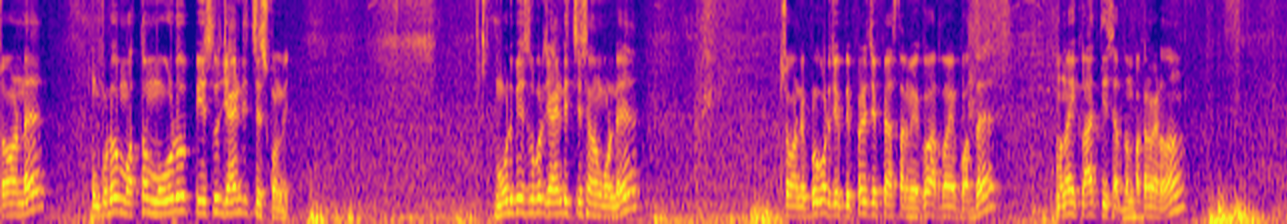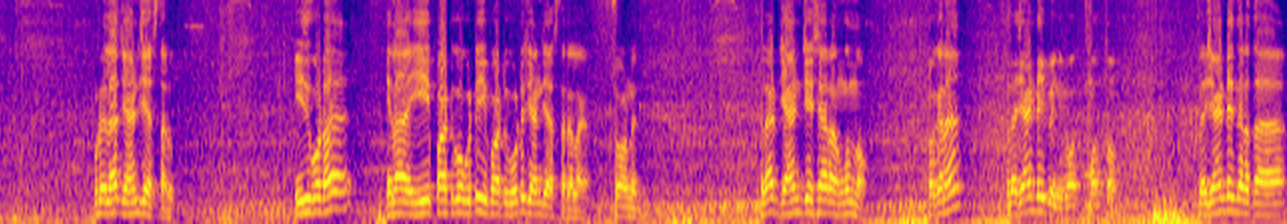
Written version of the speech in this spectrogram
చూడండి. ఇప్పుడు మొత్తం మూడు పీసులు జాయింట్ ఇచ్చేసుకోండి. మూడు పీసులు కూడా జాయింట్ ఇచ్చేసాం అనుకోండి. చూడండి ఇప్పుడు కూడా చెప్పి ఇప్పుడే చెప్పేస్తాను మీకు అర్థమైపోద్ది. మనం ఈ క్లాత్ తీసేద్దాం పక్కన పెడదాం. ఇప్పుడు ఇలా జాయింట్ చేస్తారు. ఇది కూడా ఇలా ఈ పార్ట్కి ఒకటి ఈ పార్ట్కి ఒకటి జాయిన్ చేస్తారు ఇలాగ. చూడండి ఇలా జాయింట్ చేశారు అనుకుందాం. ఓకేనా? ఇలా జాయింట్ అయిపోయింది మొత్తం. ఇలా జాయింట్ అయిన తర్వాత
